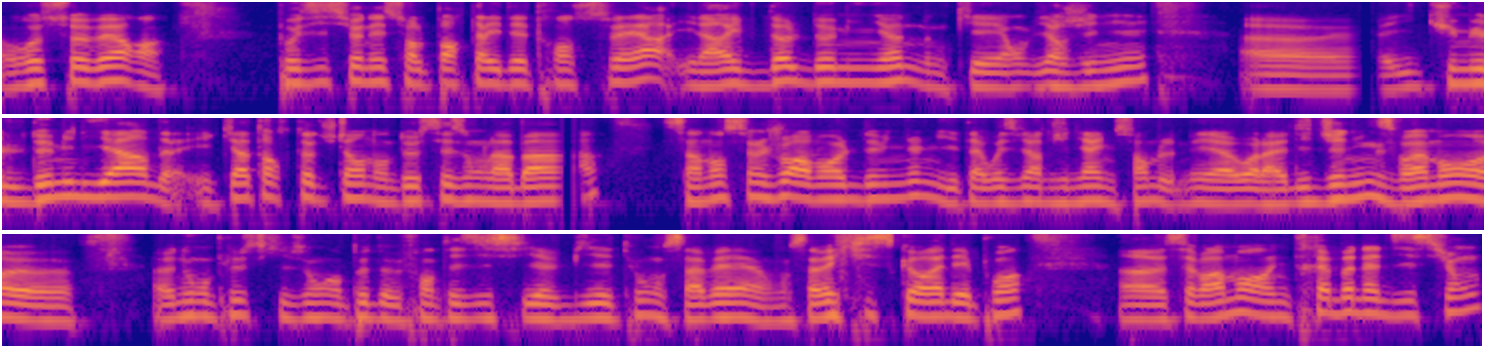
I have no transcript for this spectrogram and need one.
receveur positionné sur le portail des transferts. Il arrive d'Old Dominion, donc qui est en Virginie. Euh, il cumule 2 milliards et 14 touchdowns en deux saisons là-bas. C'est un ancien joueur avant Old Dominion, il était à West Virginia, il me semble. Mais euh, voilà, Lee Jennings, vraiment, euh, nous en plus qui faisons un peu de fantasy CFB et tout, on savait, on savait qu'il scorait des points. c'est vraiment une très bonne addition.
